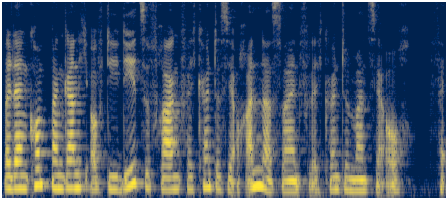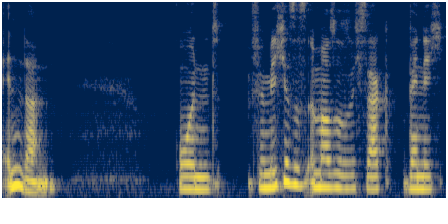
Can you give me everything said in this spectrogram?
weil dann kommt man gar nicht auf die Idee zu fragen, vielleicht könnte es ja auch anders sein, vielleicht könnte man es ja auch verändern. Und für mich ist es immer so, dass ich sage, wenn ich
